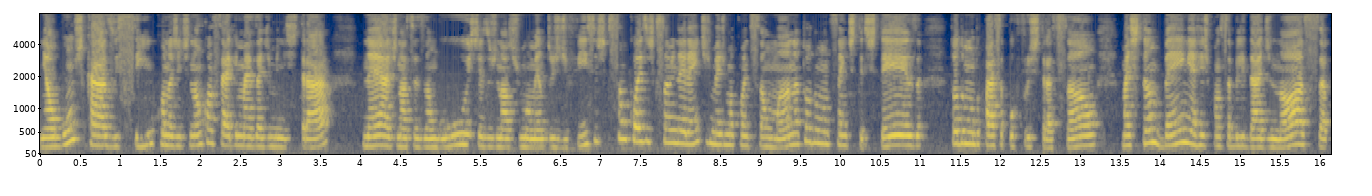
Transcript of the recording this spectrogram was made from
Em alguns casos, sim, quando a gente não consegue mais administrar, né, as nossas angústias, os nossos momentos difíceis, que são coisas que são inerentes mesmo à condição humana, todo mundo sente tristeza, todo mundo passa por frustração, mas também é responsabilidade nossa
